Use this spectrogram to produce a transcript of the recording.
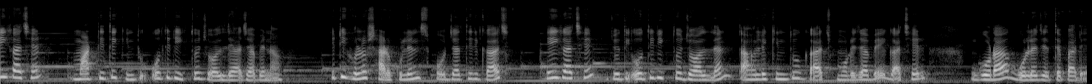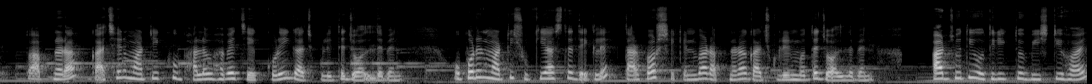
এই গাছের মাটিতে কিন্তু অতিরিক্ত জল দেওয়া যাবে না। এটি হলো সার্কুলেন্স প্রজাতির গাছ। এই গাছে যদি অতিরিক্ত জল দেন, তাহলে কিন্তু গাছ মরে যাবে, গাছের গোড়া গলে যেতে পারে। তো আপনারা গাছের মাটি খুব ভালোভাবে চেক করেই গাছগুলিতে জল দেবেন। ওপরের মাটি শুকিয়ে আসতে দেখলে তারপর সেকেন্ডবার আপনারা গাছগুলির মধ্যে জল দেবেন। আর যদি অতিরিক্ত বৃষ্টি হয়,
